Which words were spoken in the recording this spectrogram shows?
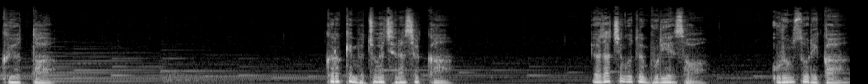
그였다. 그렇게 몇 초가 지났을까? 여자친구들 무리에서 울음소리가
